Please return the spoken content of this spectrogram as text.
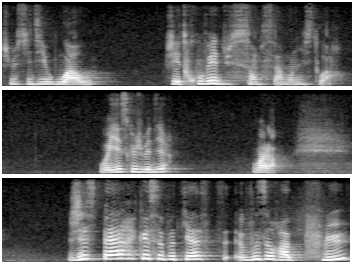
Je me suis dit, waouh, j'ai trouvé du sens à mon histoire. Vous voyez ce que je veux dire? Voilà. J'espère que ce podcast vous aura plu.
